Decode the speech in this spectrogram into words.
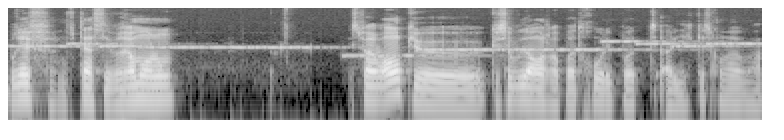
Bref, putain, c'est vraiment long. J'espère vraiment que, que ça vous arrangera pas trop, les potes. Allez, qu'est-ce qu'on va voir?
